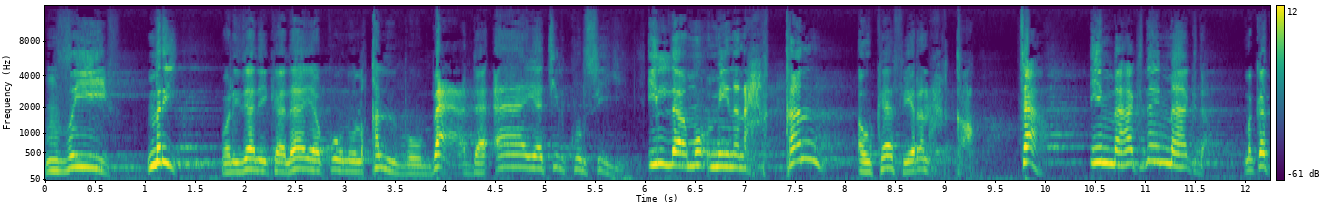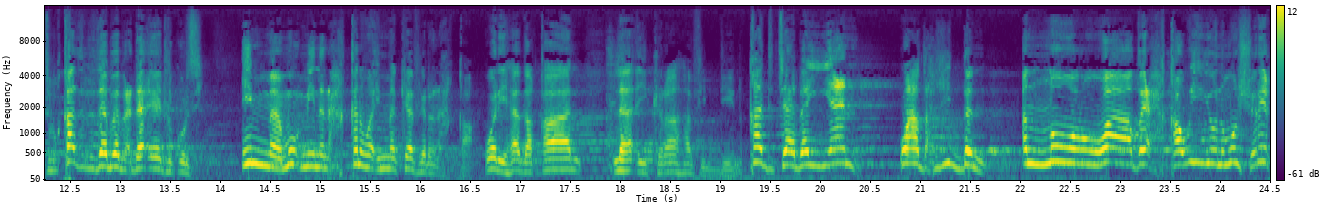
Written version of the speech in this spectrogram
نظيف مري. ولذلك لا يكون القلب بعد آية الكرسي إلا مؤمنا حقا أو كافرا حقا. تا إما هكذا إما هكذا. ما كتبقى دابا بعد آية الكرسي. إما مؤمنا حقا وإما كافرا حقا. ولهذا قال لا إكراه في الدين. قد تبين واضح جدا. النور واضح قوي مشرق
